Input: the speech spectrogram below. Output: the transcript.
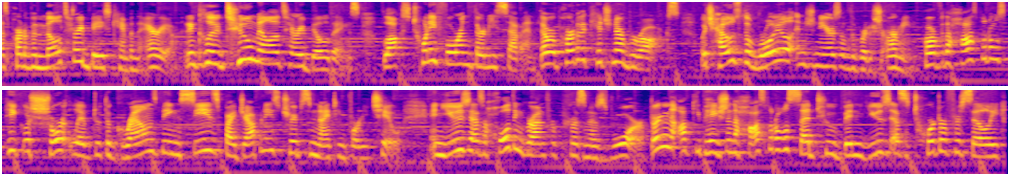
as part of a military base camp in the area. It included two military buildings, blocks 24 and 37, that were part of the Kitchener Barracks, which housed the Royal Engineers of the British Army. However, the hospital's peak was short-lived with the grounds being seized by Japanese troops in 1942 and used as a holding ground for prisoners of war. During the occupation, the hospital was said to have been used as a torture facility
